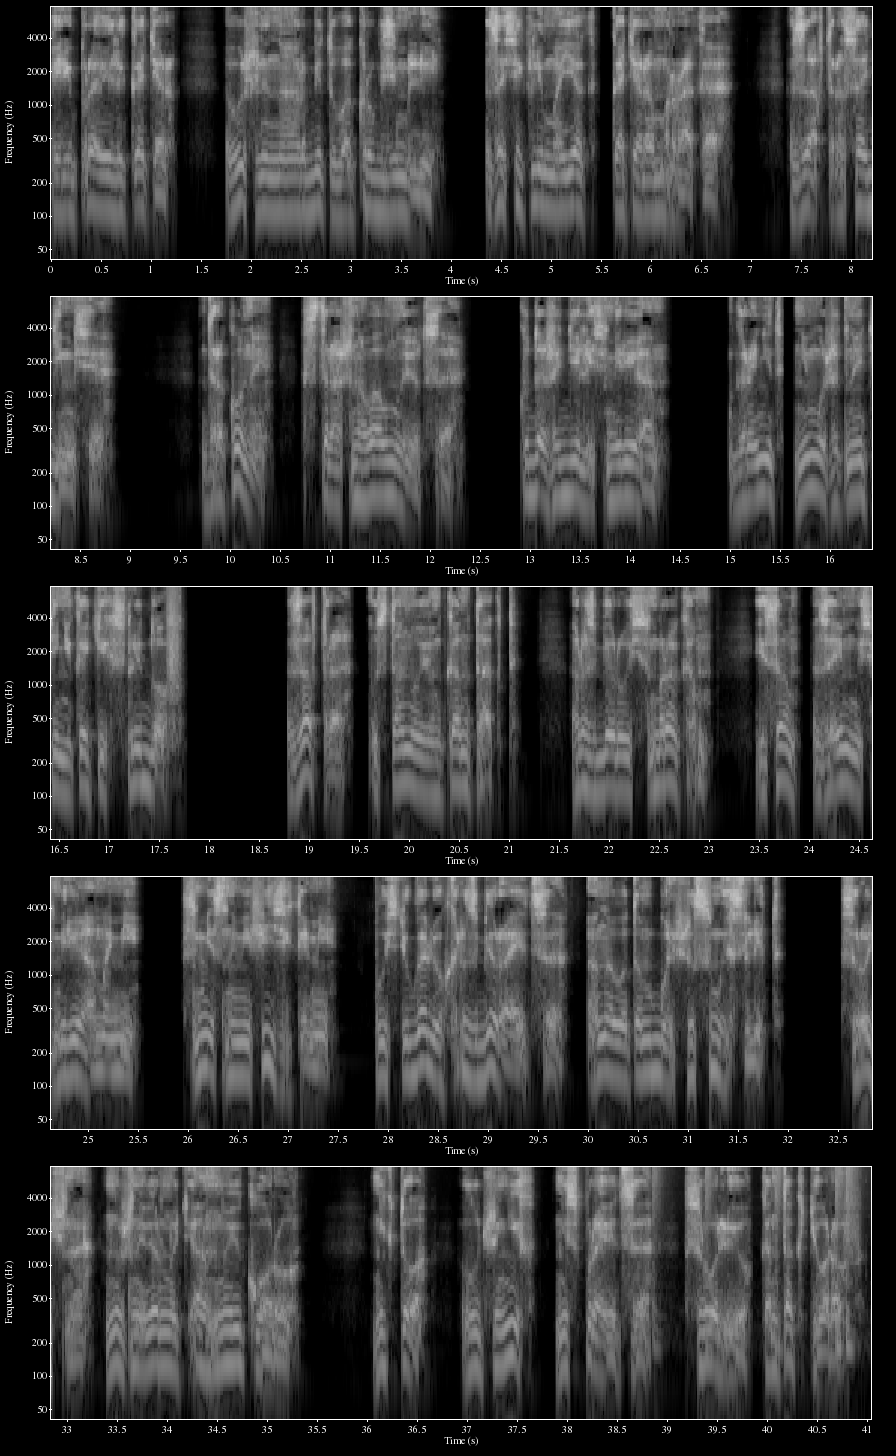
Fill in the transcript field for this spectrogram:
переправили катер, вышли на орбиту вокруг Земли. Засекли маяк катера «Мрака». Завтра садимся. Драконы страшно волнуются. Куда же делись Мириам? Гранит не может найти никаких следов. Завтра установим контакт. Разберусь с мраком и сам займусь Мириамами, с местными физиками. Пусть уголек разбирается, она в этом больше смыслит. Срочно нужно вернуть Анну и Кору. Никто лучше них не справится с ролью контактеров.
